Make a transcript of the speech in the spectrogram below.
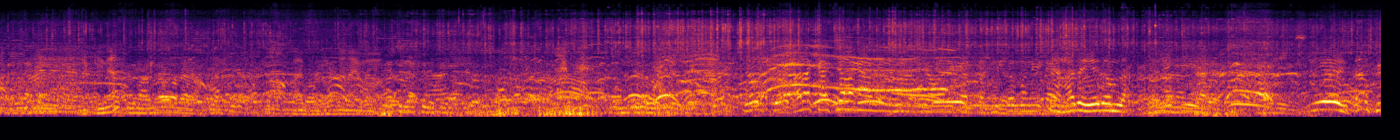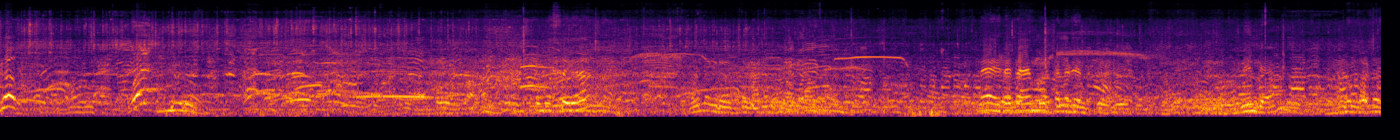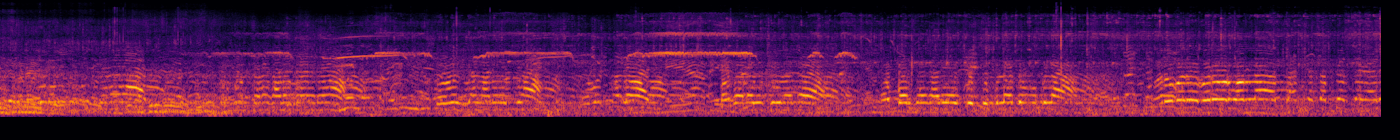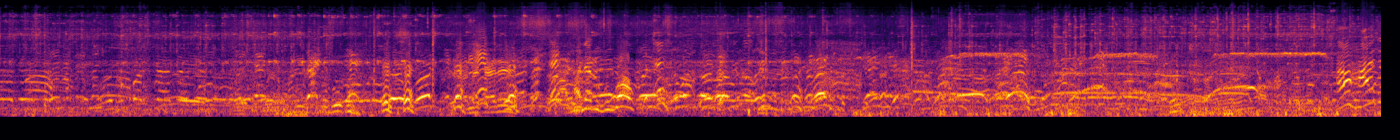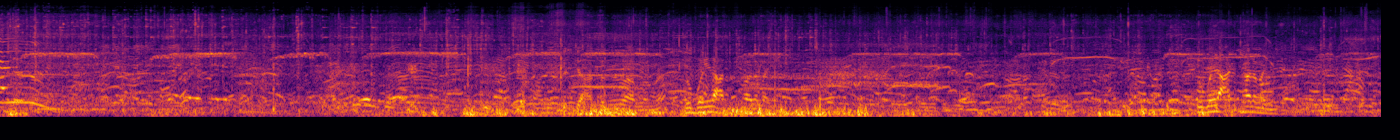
কিনা আর ভরত জানাই এটা টাইম খেলা গেল ఏంటా नंबरच्या गाड्या आहेत, चुकला तो मुकला बरोबर आहे बरोबर बोलला त्यांच्या टप्प्याच्या गाड्या आहेत. तो बैल आत ठेवायला पाहिजे. तो बैल आत ठेवायला पाहिजे.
